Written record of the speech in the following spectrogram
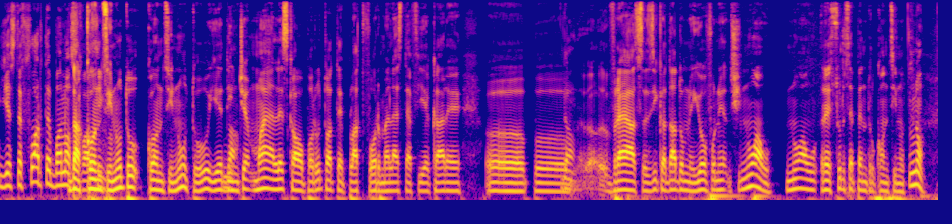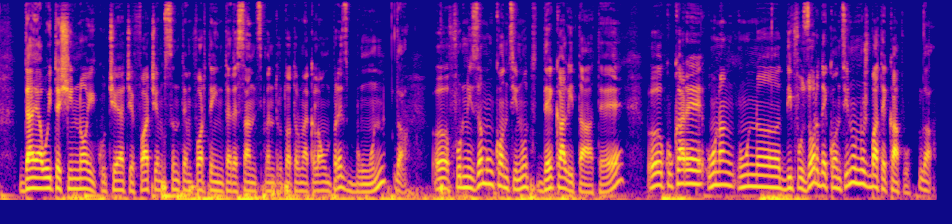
este foarte bănos. Da, vă asigur. conținutul, conținutul e din Da. ce, mai ales că au apărut toate platformele astea, fiecare uh, uh, Da. vrea să zică, da, domnule, eu furnez și nu au, nu au resurse pentru conținut. Nu. De-aia, uite, și noi cu ceea ce facem suntem foarte interesanți pentru toată lumea, că la un preț bun Da. Uh, furnizăm un conținut de calitate uh, cu care un, an- un uh, difuzor de conținut nu-și bate capul. Da.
